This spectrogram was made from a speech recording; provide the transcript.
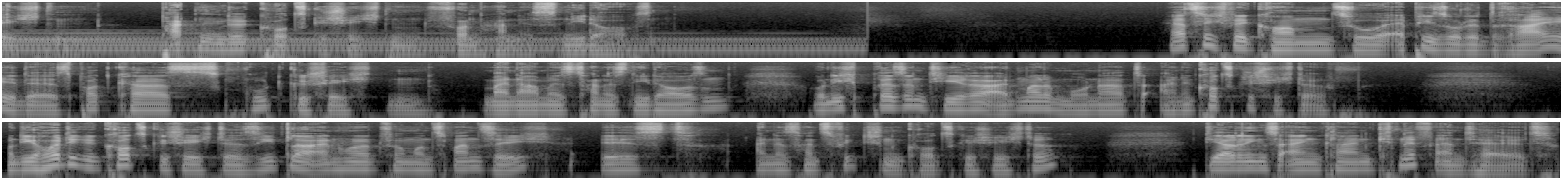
Gutgeschichten. Packende Kurzgeschichten von Hannes Niederhausen. Herzlich willkommen zu Episode 3 des Podcasts Gutgeschichten. Mein Name ist Hannes Niederhausen und ich präsentiere einmal im Monat eine Kurzgeschichte. Und die heutige Kurzgeschichte Siedler 125 ist eine Science-Fiction-Kurzgeschichte, die allerdings einen kleinen Kniff enthält.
